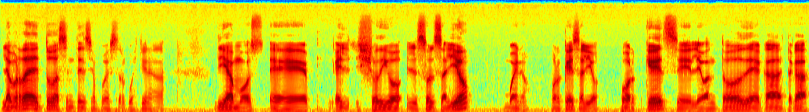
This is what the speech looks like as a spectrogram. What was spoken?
La verdad de toda sentencia puede ser cuestionada. Digamos, eh, yo digo, el sol salió. Bueno, ¿por qué salió? ¿Por qué se levantó de acá hasta acá?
